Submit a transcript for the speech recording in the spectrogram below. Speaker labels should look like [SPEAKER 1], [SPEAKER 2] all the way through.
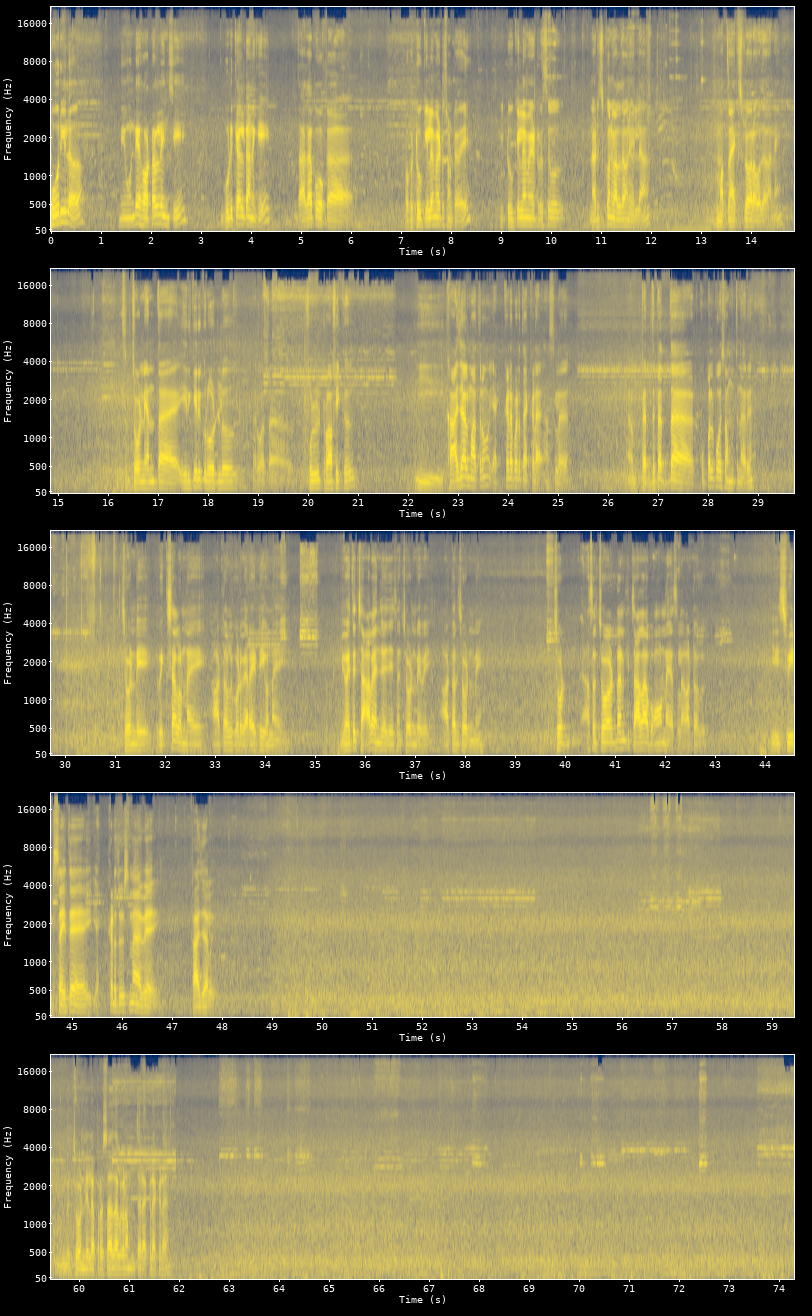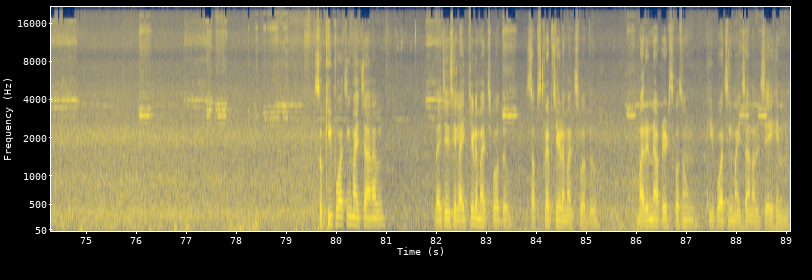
[SPEAKER 1] పూరిలో మేము ఉండే హోటల్ నుంచి గుడికి వెళ్ళటానికి దాదాపు ఒక ఒక టూ కిలోమీటర్స్ ఉంటుంది. ఈ టూ కిలోమీటర్స్ నడుచుకొని వెళ్దామని వెళ్ళాం. మొత్తం ఎక్స్ప్లోర్ అవుదామని. అసలు చూడండి ఎంత ఇరికిరికి రోడ్లు తర్వాత ఫుల్ ట్రాఫిక్. ఈ కాజాలు మాత్రం ఎక్కడ పడితే అక్కడ అసలు పెద్ద పెద్ద కుప్పలు పోసి అమ్ముతున్నారు. చూడండి రిక్షాలు ఉన్నాయి ఆటోలు కూడా వెరైటీ ఉన్నాయి. మేమైతే చాలా ఎంజాయ్ చేసాం చూడండి ఇవి ఆటోలు చూడండి. చూ అసలు చూడడానికి చాలా బాగున్నాయి అసలు ఆటోలు. ఈ స్వీట్స్ అయితే ఎక్కడ చూసినా అవే కాజాలు. చూడండి ఇలా ప్రసాదాలు కూడా అమ్ముతారు అక్కడక్కడ. So keep watching my channel దయచేసి లైక్ చేయడం మర్చిపోవద్దు సబ్స్క్రైబ్ చేయడం మర్చిపోవద్దు. మరిన్ని అప్డేట్స్ కోసం కీప్ వాచింగ్ మై ఛానల్ జై హింద్.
